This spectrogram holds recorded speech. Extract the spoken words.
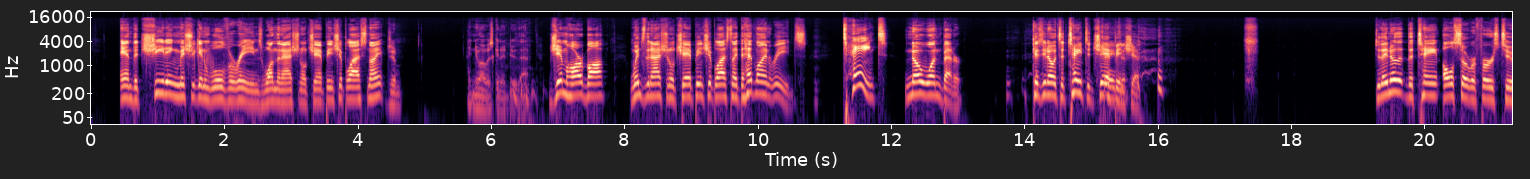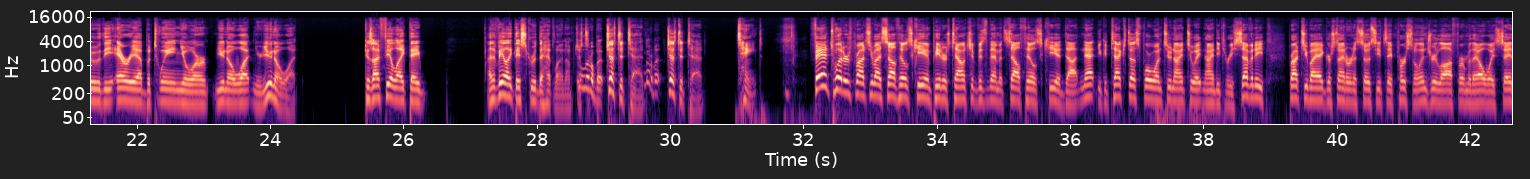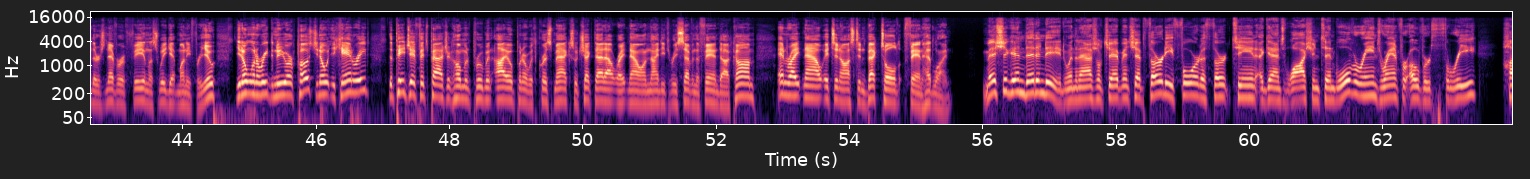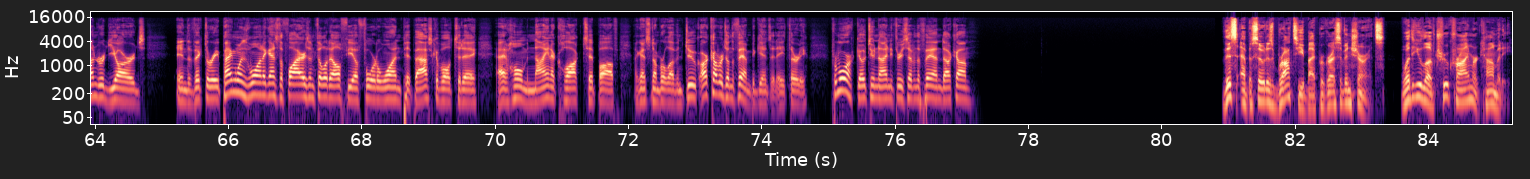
and the cheating Michigan Wolverines won the national championship last night, Jim. I knew I was going to do that. Jim Harbaugh wins the national championship last night. The headline reads Taint no one better. Because, you know, it's a tainted championship. Do they know that the taint also refers to the area between your you know what and your you know what? Because I feel like they, I feel like they screwed the headline up just a little bit. just a tad, A little bit. just a tad. Taint. Fan Twitter is brought to you by South Hills Kia in Peters Township. Visit them at southhillskia.net. You can text us 412-928-9370. Brought to you by Edgar Snyder and Associates, a personal injury law firm where they always say there's never a fee unless we get money for you. You don't want to read the New York Post? You know what you can read? The PJ Fitzpatrick Home Improvement Eye Opener with Chris Mack. So check that out right now on 937thefan.com. And right now it's an Austin Bechtold fan headline. Michigan did indeed win the national championship 34 to 13 against Washington. Wolverines ran for over 300 yards in the victory. Penguins won against the Flyers in Philadelphia 4 to 1. Pitt basketball today at home 9 o'clock tip off against number 11 Duke. Our coverage on the fan begins at 8:30. For more, go to 937thefan.com. This episode is brought to you by Progressive Insurance. Whether you love true crime or comedy,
